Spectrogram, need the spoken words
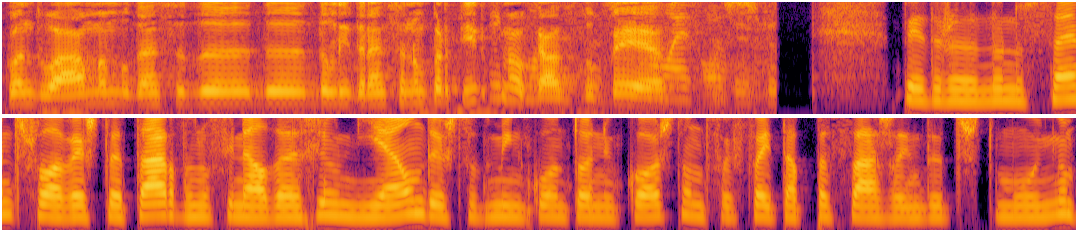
quando há uma mudança de, de, de liderança num partido, como é o caso do PS. Pedro Nuno Santos falava esta tarde no final da reunião deste domingo com António Costa, onde foi feita a passagem de testemunho.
